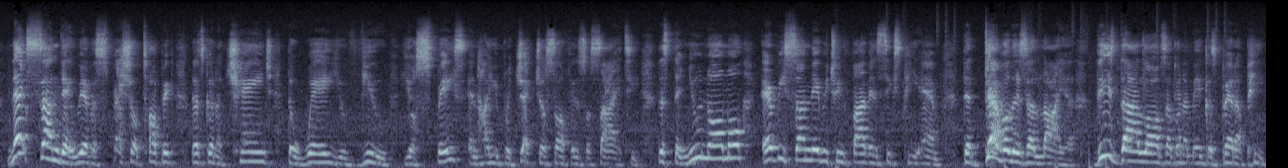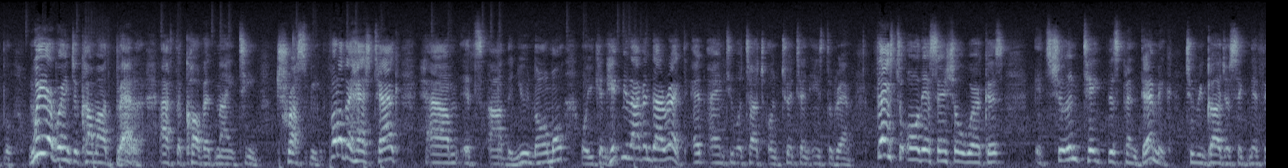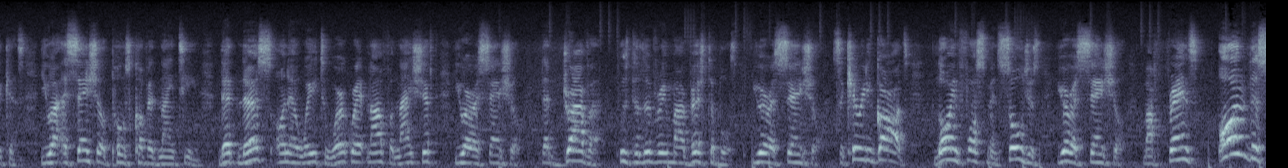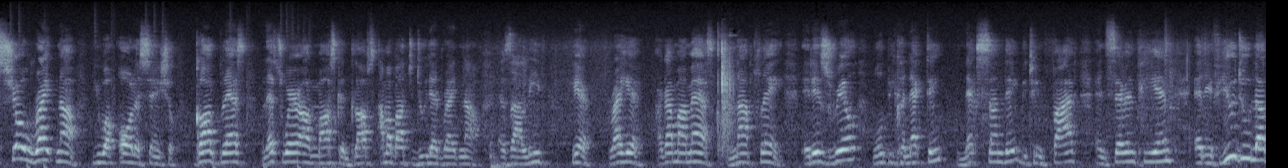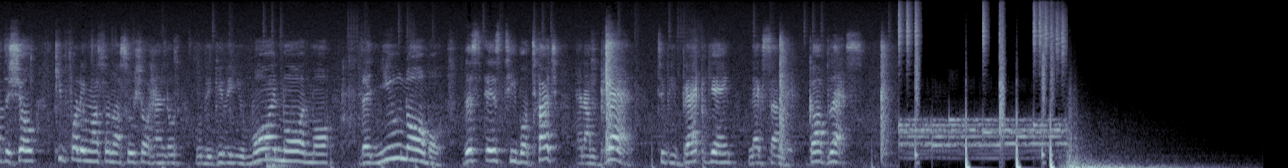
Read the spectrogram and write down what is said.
Next Sunday, we have a special topic that's going to change the way you view your space and how you project yourself in society. This is the new normal every Sunday between 5 and 6 p.m. The devil is a liar. These dialogues are going to make us better people. We are going to come out better after COVID 19. Trust me. Follow the hashtag. Um, it's uh, the new normal, or you can hit me live and direct at INTV Touch on Twitter and Instagram. Thanks to all the essential workers. It shouldn't take this pandemic to regard your significance. You are essential post COVID 19. That nurse on her way to work right now for night shift, you are essential. That driver who's delivering my vegetables, you are essential. Security guards, law enforcement, soldiers, you're essential. My friends on this show right now, you are all essential. God bless. Let's wear our mask and gloves. I'm about to do that right now as I leave here, right here. I got my mask. I'm not playing. It is real. We'll be connecting next Sunday between 5 and 7 p.m. And if you do love the show, keep following us on our social handles. We'll be giving you more and more and more. The new normal. This is Tbo Touch, and I'm glad to be back again next Sunday. God bless.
